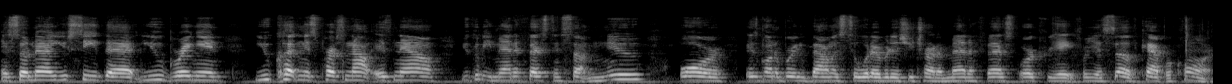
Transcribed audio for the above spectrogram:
And so now you see that you bringing, you cutting this person out is now, you could be manifesting something new or it's going to bring balance to whatever it is you try to manifest or create for yourself, Capricorn.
